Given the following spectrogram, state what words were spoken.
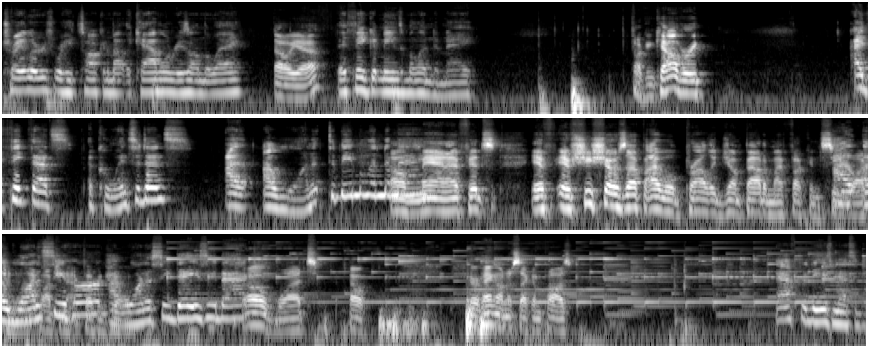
trailers, where he's talking about the cavalry's on the way. Oh yeah, They think it means Melinda May. fucking Calvary. I think that's a coincidence. I I want it to be Melinda Oh May. man, if it's if if she shows up, I will probably jump out of my fucking seat I, I want to see her. I want to see Daisy back. Oh what? Oh, here, hang on a second. Pause. After these messages,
